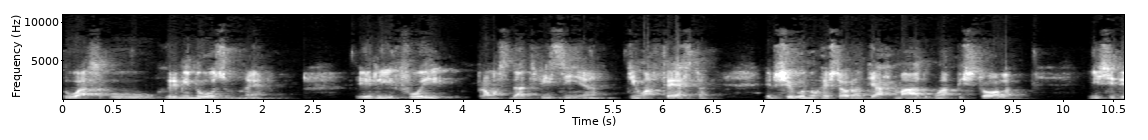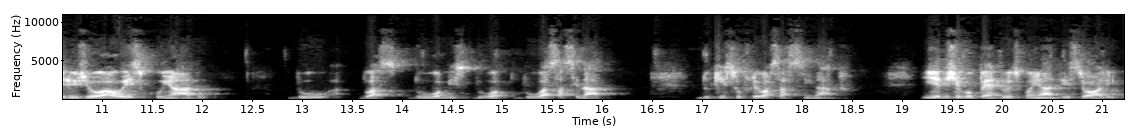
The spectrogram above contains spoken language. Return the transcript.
o, o criminoso, né, ele foi para uma cidade vizinha, tinha uma festa. Ele chegou num restaurante armado com uma pistola e se dirigiu ao ex-cunhado do, do, do, do, do assassinato, do que sofreu o assassinato. E ele chegou perto do ex-cunhado e disse: Olha,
